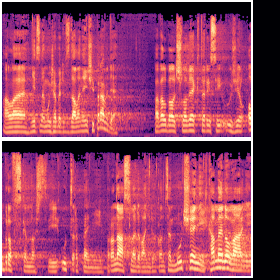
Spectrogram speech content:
Ale nic nemůže být vzdálenější pravdě. Pavel byl člověk, který si užil obrovské množství utrpení, pronásledování, dokonce mučení, kamenování,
